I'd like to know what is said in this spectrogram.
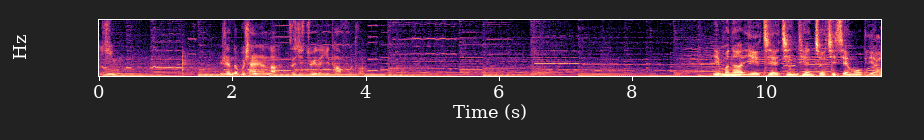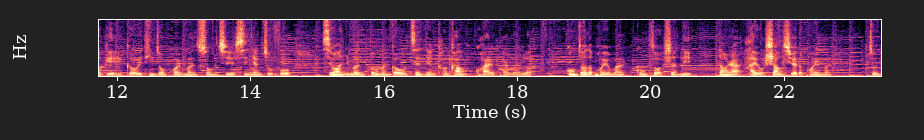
已经人都不像人了，自己醉得一塌糊涂。你们呢，也借今天这期节目，也要给各位听众朋友们送去新年祝福，希望你们都能够健健康康、快快乐乐。工作的朋友们工作顺利，当然还有上学的朋友们，祝你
